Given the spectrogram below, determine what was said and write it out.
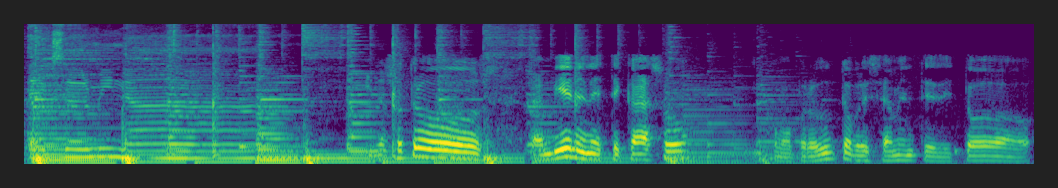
exterminar. Y nosotros también en este caso como producto precisamente de todo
